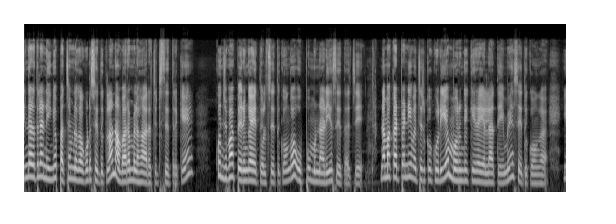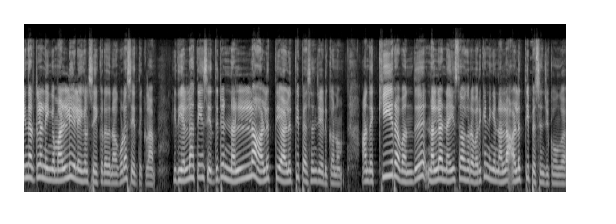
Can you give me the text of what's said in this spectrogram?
இந்த இடத்துல நீங்கள் பச்சை மிளகாய் கூட சேர்த்துக்கலாம். நான் வரமிளகாய் அரைச்சிட்டு சேர்த்துருக்கேன். கொஞ்சமாக பெருங்காயத்தூள் சேர்த்துக்கோங்க. உப்பு முன்னாடியே சேர்த்தாச்சு. நம்ம கட் பண்ணி வச்சுருக்கக்கூடிய முருங்கைக்கீரை எல்லாத்தையுமே சேர்த்துக்கோங்க. இந்த இடத்துல நீங்கள் மல்லி இலைகள் சேர்க்குறதுனா கூட சேர்த்துக்கலாம். இது எல்லாத்தையும் சேர்த்துட்டு நல்லா அழுத்தி அழுத்தி பிசைஞ்சு எடுக்கணும். அந்த கீரை வந்து நல்லா நைஸாகிற வரைக்கும் நீங்கள் நல்லா அழுத்தி பிசைஞ்சுக்கோங்க.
